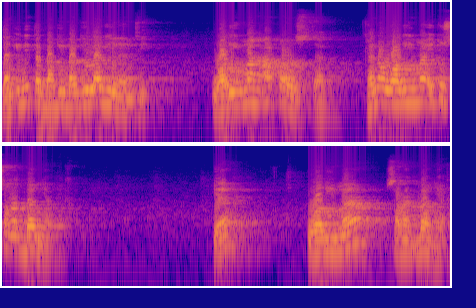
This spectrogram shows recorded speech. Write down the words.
Dan ini terbagi-bagi lagi nanti. Walimah apa Ustaz? Karena walimah itu sangat banyak. Ya. Walimah sangat banyak.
